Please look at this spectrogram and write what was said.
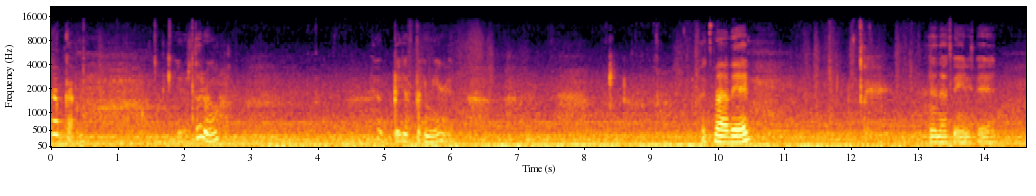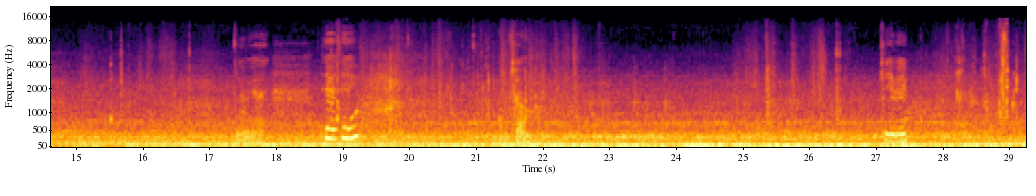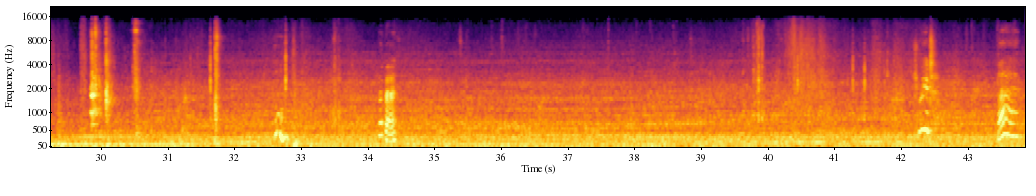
Okay. Here's the room. How big a freaking mirror is. That's my bed. And that's Andy's bed. And we got that thing. So. Not bad. Sweet. Bye.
